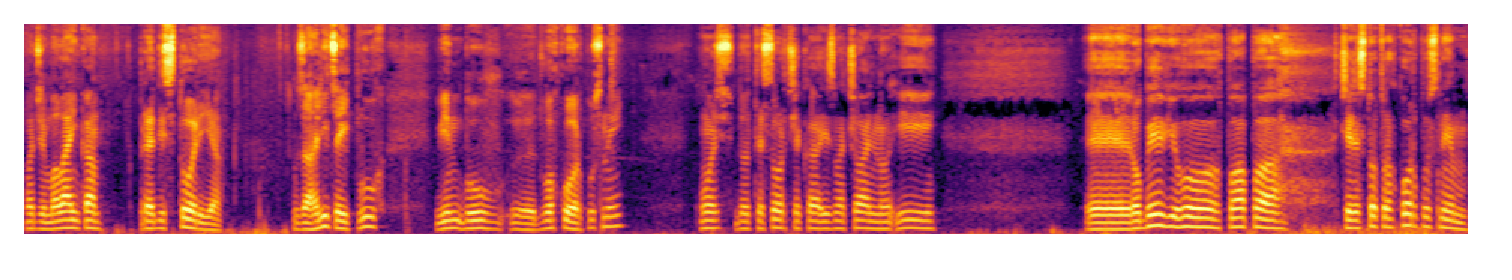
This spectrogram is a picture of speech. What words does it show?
Отже, маленька предісторія. Взагалі цей плуг він був е, двохкорпусний. Ось до тесорчика ізначально. І е, робив його папа через то трьохкорпусним,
